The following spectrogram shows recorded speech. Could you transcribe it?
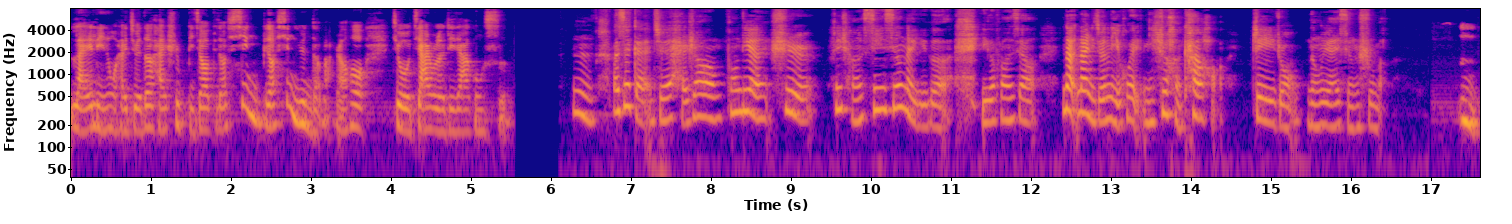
来临，我还觉得还是比较比较幸比较幸运的吧。然后就加入了这家公司。嗯，而且感觉海上风电是非常新兴的一个一个方向。那那你觉得你会你是很看好这一种能源形式吗？嗯，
